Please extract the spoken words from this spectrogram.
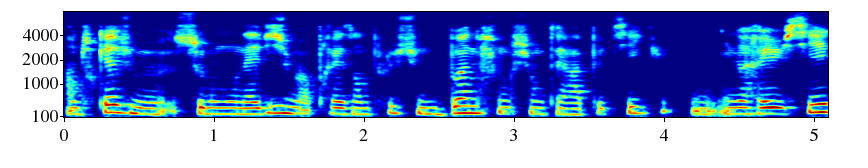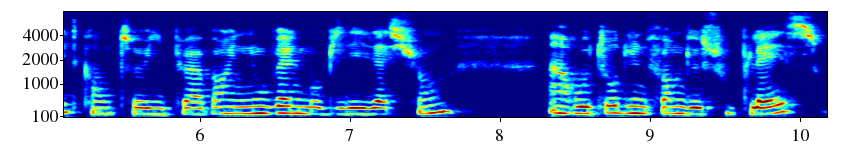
En tout cas, je me, selon mon avis, je me représente plus une bonne fonction thérapeutique, une réussite quand euh, il peut avoir une nouvelle mobilisation, un retour d'une forme de souplesse,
